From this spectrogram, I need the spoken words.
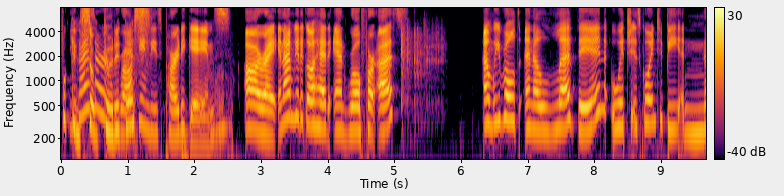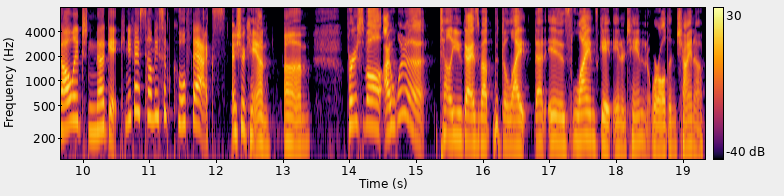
Fucking guys so are good at rocking this. these party games. All right, and I'm going to go ahead and roll for us. And we rolled an 11, which is going to be a knowledge nugget. Can you guys tell me some cool facts? I sure can. Um, first of all, I want to tell you guys about the delight that is Lionsgate Entertainment World in China.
